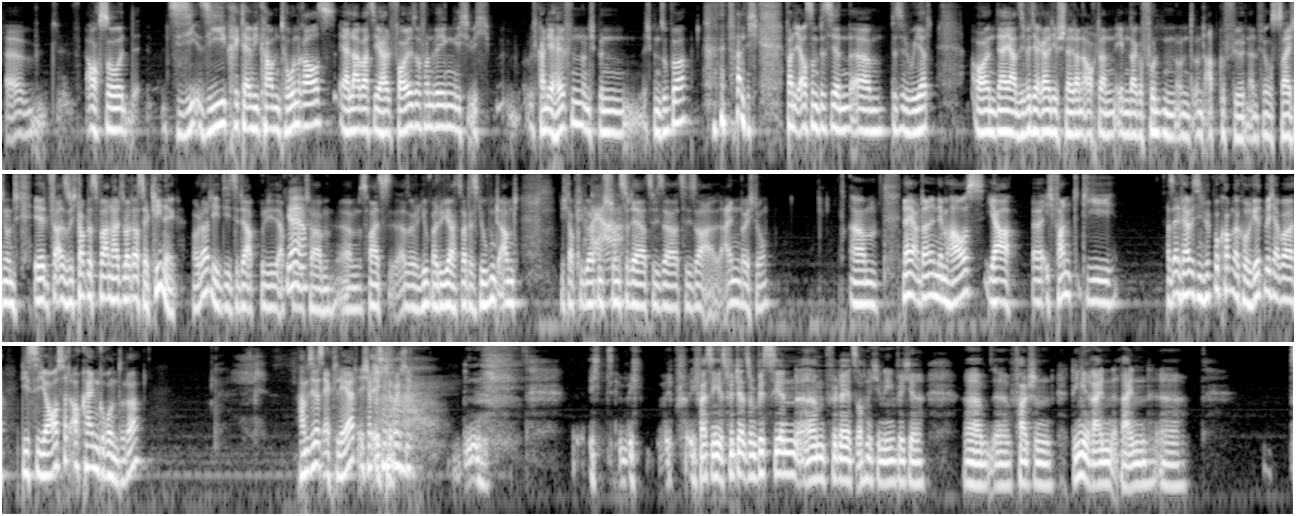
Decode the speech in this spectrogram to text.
Ähm, auch so, sie, sie kriegt ja irgendwie kaum einen Ton raus. Er labert sie halt voll, so von wegen, ich, ich, ich kann dir helfen und ich bin, ich bin super. fand ich, fand ich auch so ein bisschen, ähm, bisschen weird. Und naja, sie wird ja relativ schnell dann auch dann eben da gefunden und, und abgeführt, in Anführungszeichen. Und äh, also ich glaube, das waren halt Leute aus der Klinik, oder? Die, die sie da ab, die abgeholt ja. haben. Ähm, das war jetzt, also weil du ja sagtest, Jugendamt. Ich glaube, die gehörten Ja. schon zu der, zu dieser, zu dieser Einrichtung. Ähm, naja, und dann in dem Haus, ja, äh, ich fand die, also entweder habe ich es nicht mitbekommen, da korrigiert mich, aber die Seance hat auch keinen Grund, oder? Haben Sie das erklärt? Ich habe das Ich- nicht richtig. ich, ich, ich, ich weiß nicht, es wird ja so ein bisschen, ähm, will da jetzt auch nicht in irgendwelche äh, äh, falschen Dinge rein, rein, äh,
